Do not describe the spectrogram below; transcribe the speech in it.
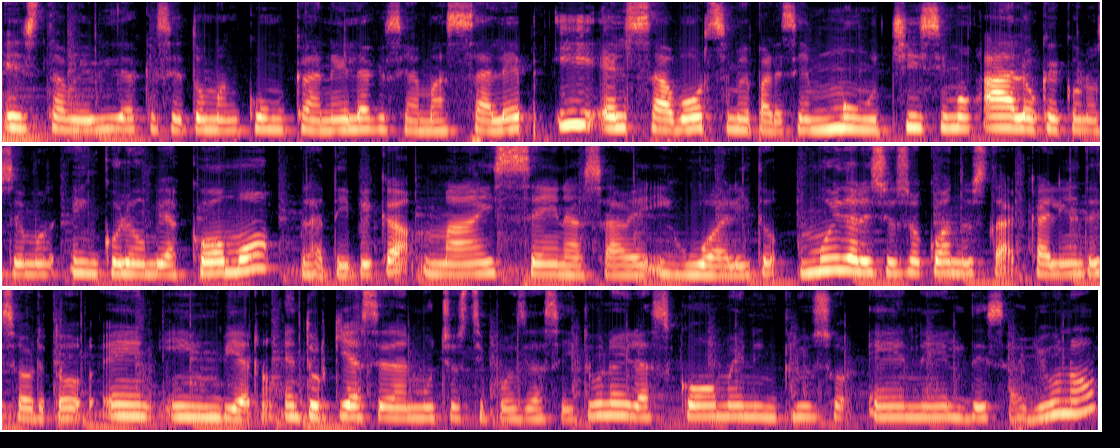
Esta bebida que se toman con canela que se llama salep y el sabor se me parece muchísimo a lo que conocemos en Colombia como la típica maicena, sabe igualito, muy delicioso cuando está caliente y sobre todo en invierno. En Turquía se dan muchos tipos de aceituna y las comen incluso en el desayuno,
